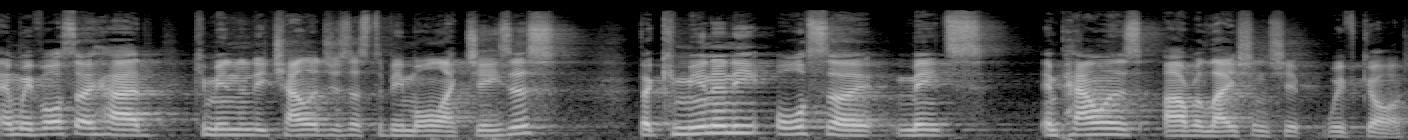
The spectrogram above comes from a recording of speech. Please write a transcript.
and we've also had community challenges us to be more like Jesus. But community also meets, empowers our relationship with God.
